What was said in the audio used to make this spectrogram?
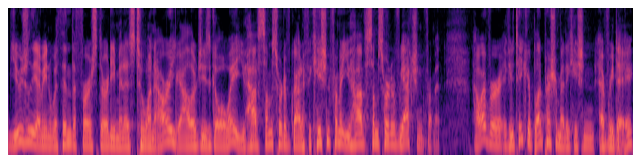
usually, I mean, within the first 30 minutes to one hour, your allergies go away. You have some sort of gratification from it, you have some sort of reaction from it. However, if you take your blood pressure medication every day,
